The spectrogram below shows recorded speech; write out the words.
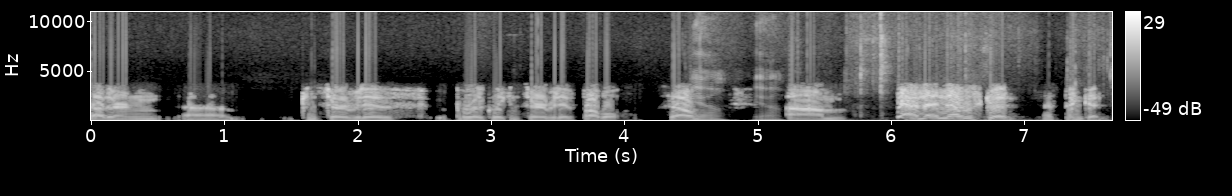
southern uh, conservative, politically conservative bubble. So, yeah, yeah, um, yeah, and, and, that was good. That's been good.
